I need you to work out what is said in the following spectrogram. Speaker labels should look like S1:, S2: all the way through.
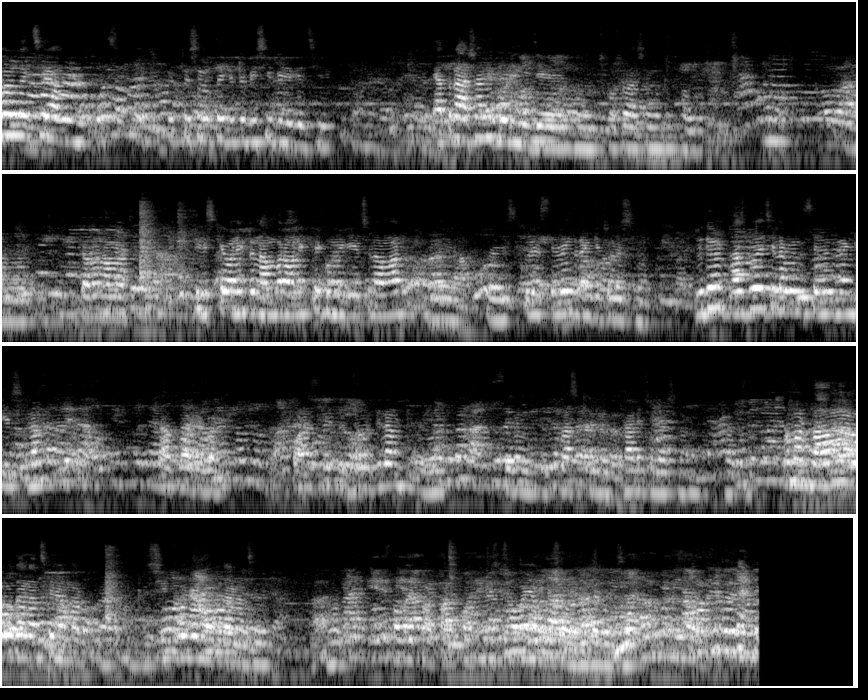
S1: ভালো লাগছে, আমি এক্সপেকটেশনের থেকে একটু বেশি পেয়ে গেছি। এতটা আশা আমি করিনি যে ছশো আশির মধ্যে পাবো কারণ আমার টেস্টে অনেকটা নাম্বার অনেকটাই কমে গিয়েছিল, আমার স্কুলে সেভেন্থ র্যাঙ্কে চলে এসেছিলাম। যদি আমি ফার্স্ট বয় ছিলাম, কিন্তু সেভেন্থ র্যাঙ্কে এসেছিলাম। তারপর এবার পড়াতে একটু জোর দিলাম ফার্স্ট থার্ডে চলে আসলাম। আমার বাবা মার অবদান আছে, আমার শিক্ষকের অবদান আছে। সবাই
